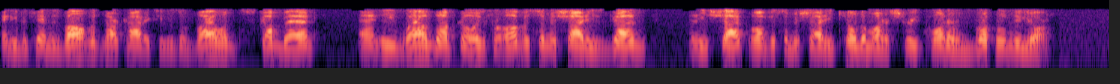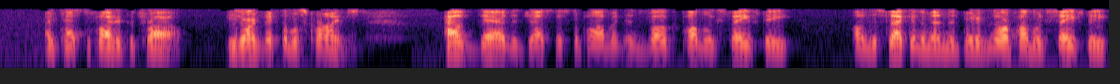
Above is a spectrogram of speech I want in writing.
and he became involved with narcotics. He was a violent scumbag, and he wound up going for Officer Machadi's gun, and he shot Officer Machadi, killed him on a street corner in Brooklyn, New York. I testified at the trial. These aren't victimless crimes. How dare the Justice Department invoke public safety on the Second Amendment but ignore public safety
